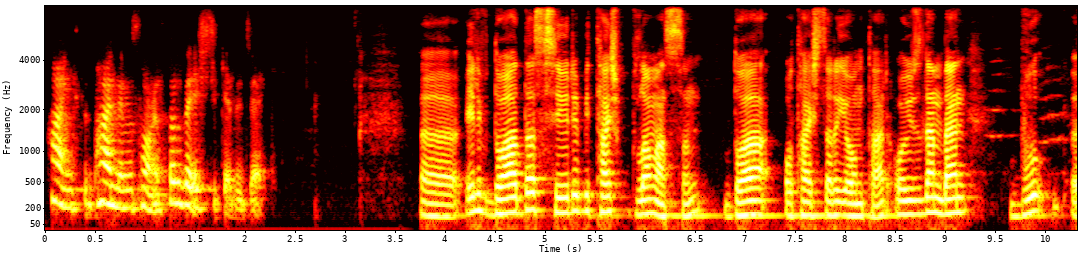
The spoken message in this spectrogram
Hangisi pandemi sonrasında da değişik edecek? Ee, Elif doğada sivri bir taş bulamazsın. Doğa o taşları yontar. O yüzden ben bu e,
